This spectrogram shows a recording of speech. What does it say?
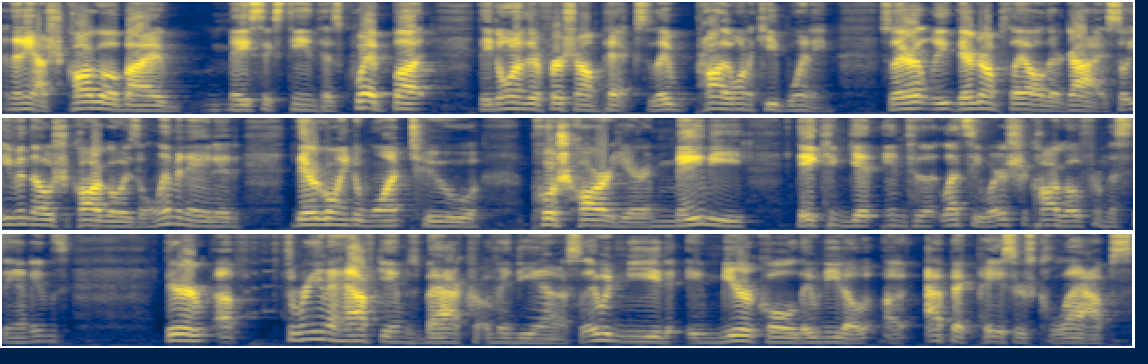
And then yeah, Chicago by May 16th has quit, but they don't have their first round pick, so they probably want to keep winning. So they're they're going to play all their guys. So even though Chicago is eliminated, they're going to want to push hard here, and maybe they can get into the. Let's see, where's Chicago from the standings? They're uh, three and a half games back of Indiana, so they would need a miracle. They would need a, a epic Pacers collapse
